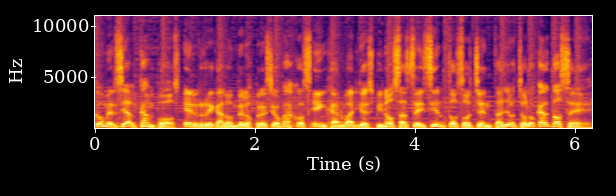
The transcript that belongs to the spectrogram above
Comercial Campos, el regalón de los precios bajos en Januario Espinosa 688, local 12.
